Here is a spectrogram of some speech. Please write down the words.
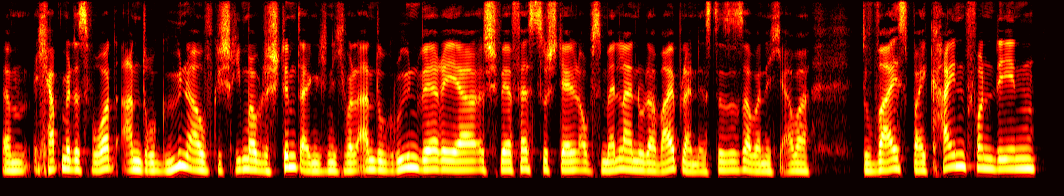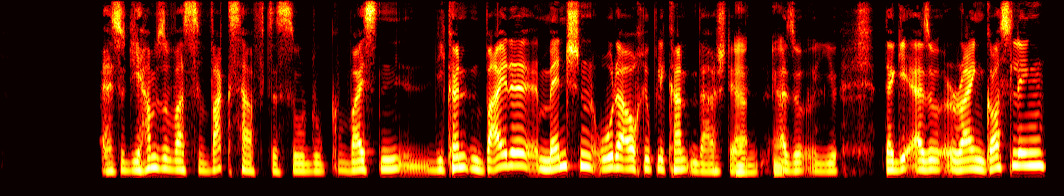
ähm, ich habe mir das Wort Androgyn aufgeschrieben, aber das stimmt eigentlich nicht, weil Androgyn wäre ja schwer festzustellen, ob es Männlein oder Weiblein ist. Das ist aber nicht. Aber du weißt bei keinen von denen, also die haben so was Wachshaftes, so du weißt, die könnten beide Menschen oder auch Replikanten darstellen. Ja, ja. Also, da, also Ryan Gosling,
